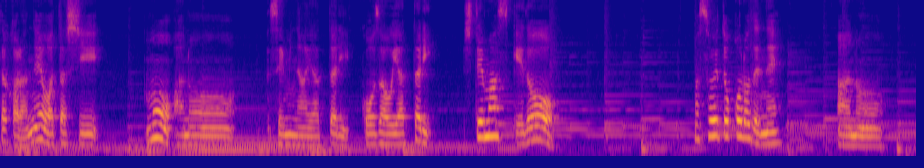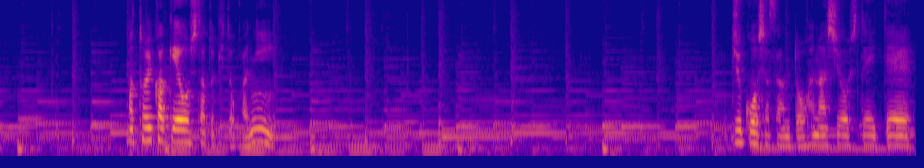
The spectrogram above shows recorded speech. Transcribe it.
だからね私もあのセミナーやったり講座をやったりしてますけど、まあ、そういうところでねあの、まあ、問いかけをした時とかに受講者さんとお話をしていて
